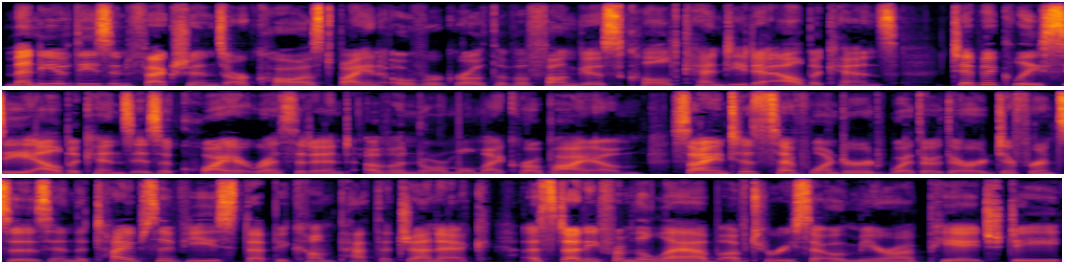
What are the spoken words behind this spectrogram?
Many of these infections are caused by an overgrowth of a fungus called Candida albicans. Typically, C. albicans is a quiet resident of a normal microbiome. Scientists have wondered whether there are differences in the types of yeast that become pathogenic. A study from the lab of Teresa O'Meara, PhD,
